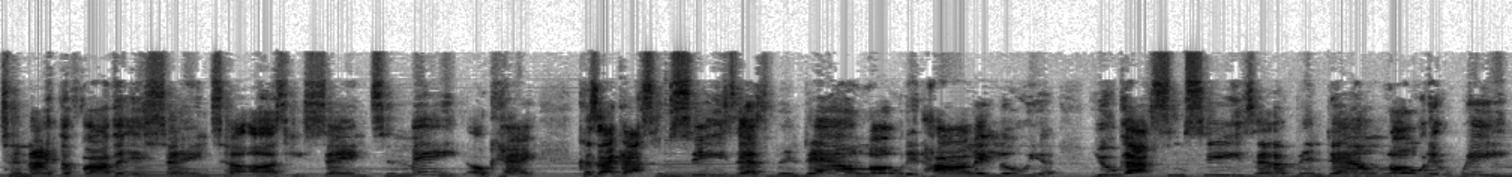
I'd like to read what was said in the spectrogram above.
Tonight, the Father is saying to us, He's saying to me, okay, because I got some seeds that's been downloaded. Hallelujah. You got some seeds that have been downloaded. We,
